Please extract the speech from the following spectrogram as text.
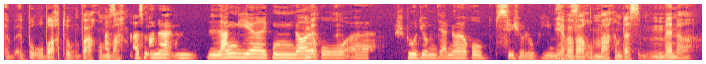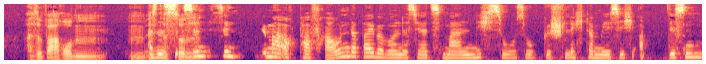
äh, Beobachtung, warum aus, macht aus meiner langjährigen Neuro äh, Studium der Neuropsychologie. Ja, aber warum machen das Männer? Also warum hm, ist also das so? Es sind, sind immer auch ein paar Frauen dabei. Wir wollen das ja jetzt mal nicht so, so geschlechtermäßig abdissen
